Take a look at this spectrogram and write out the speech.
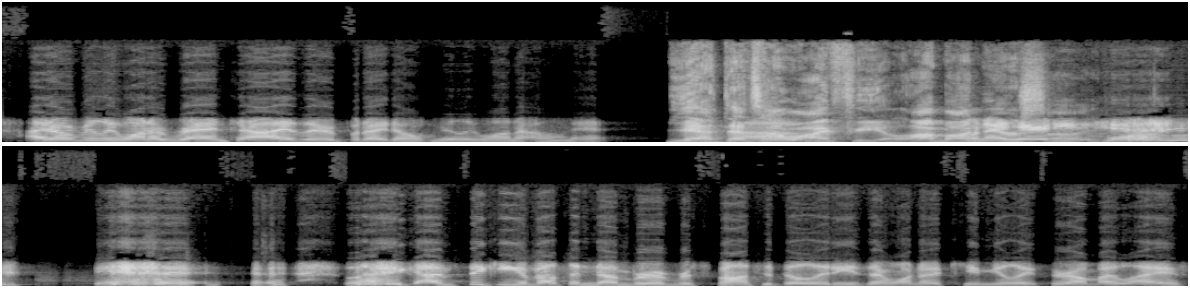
I don't really want to rent either, but I don't really want to own it. yeah, that's how um, I feel. I'm on when your I heard side. you, yeah, yeah. like I'm thinking about the number of responsibilities I want to accumulate throughout my life.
